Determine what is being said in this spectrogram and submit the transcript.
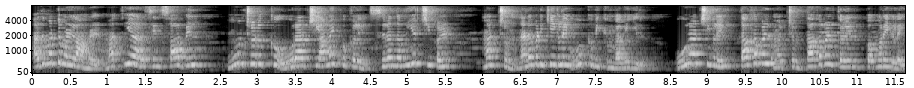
அது மட்டுமல்லாமல் மத்திய அரசின் சார்பில் மூன்றடுக்கு ஊராட்சி அமைப்புகளின் சிறந்த முயற்சிகள் மற்றும் நடவடிக்கைகளை ஊக்குவிக்கும் வகையில் ஊராட்சிகளில் தகவல் மற்றும் தகவல் தொழில்நுட்ப முறைகளை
